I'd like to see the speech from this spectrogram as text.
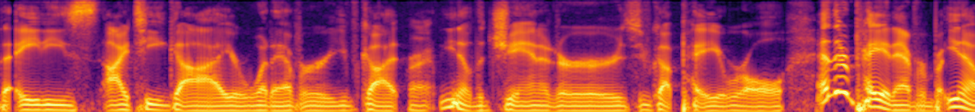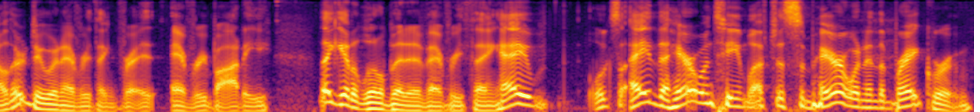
the '80s IT guy or whatever. You've got Right. you know the janitors. You've got payroll, and they're paying everybody. You know they're doing everything for everybody. They get a little bit of everything. Hey, looks like hey the heroin team left us some heroin in the break room.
